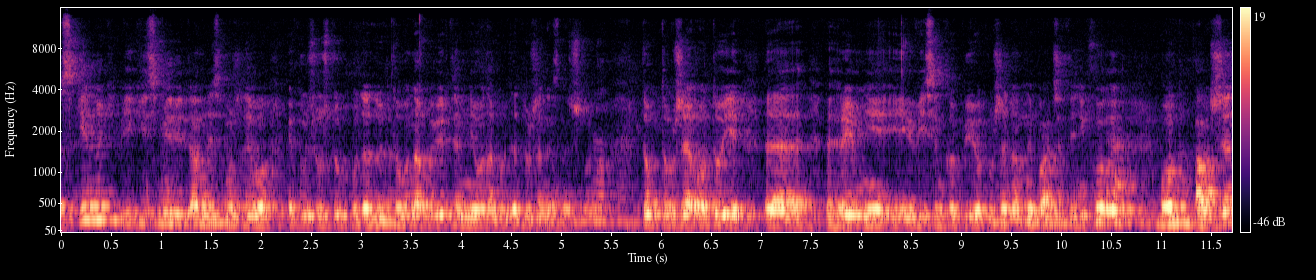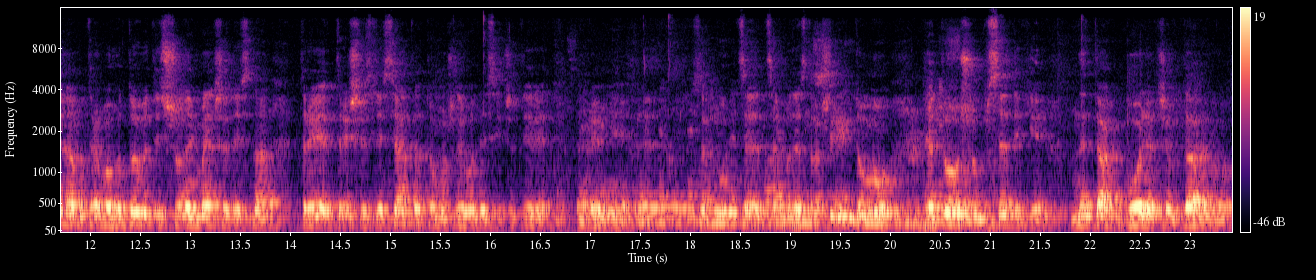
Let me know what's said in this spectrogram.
скинуть в якійсь мірі, там десь можливо якусь уступку дадуть, то вона, повірте мені, вона буде дуже незначною. Тобто вже отої е, гривні і 8 копійок вже нам не бачити ніколи. От, а вже нам треба готуватись щонайменше десь на 3, 3,60, а то можливо десь і 4 гривні е, за куб. Це, це буде страшно. Тому для того, щоб все-таки не так боляче вдарило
